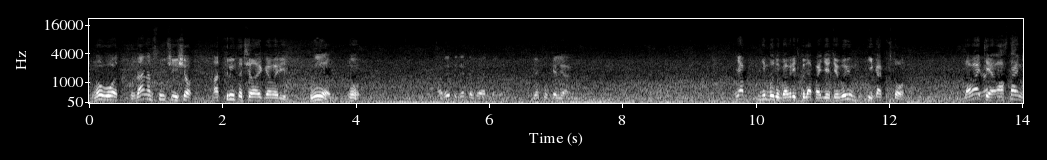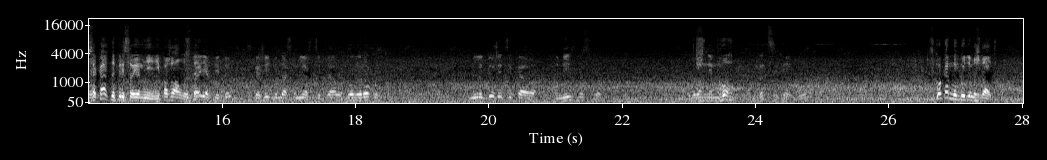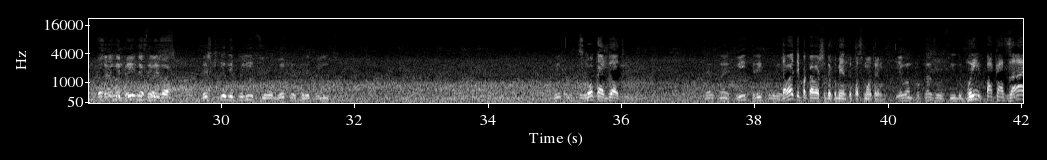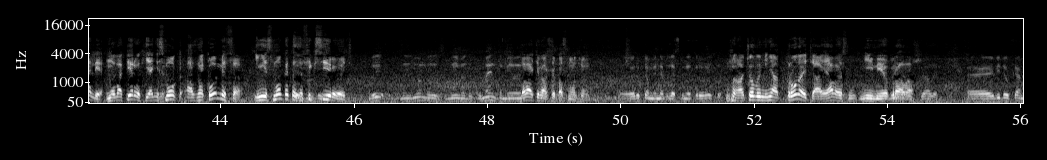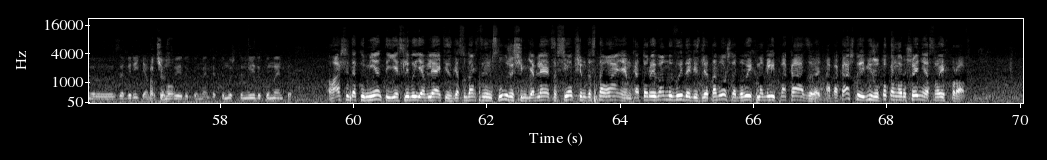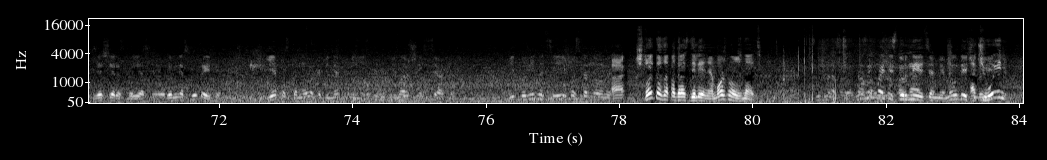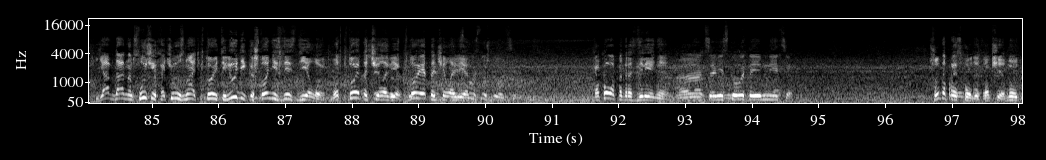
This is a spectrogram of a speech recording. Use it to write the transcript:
Ну вот, в данном случае еще открыто человек говорит. Нет, ну, А ви підете в армію, як ухилян. я не буду говорить, куда пойдете вы и как кто. Давайте оставимся каждый при своем мнении, пожалуйста. Куди я піду? Скажіть, будь ласка, мені ж цікаво. Новий року Мені дуже цікаво. на місць Москва. Коли вам Во. немає. 25, ну. Сколько мы будем ждать? Поки Все, не ви прийде приїхали, ви ж- 102. Ви ж хотіли поліцію, от викликали поліцію. Сколько поліцію. ждать? Я знаю, дві-три хвилини. Давайте пока ваши документы посмотрим. Я вам показував свої Вы документи. показали, но, во-первых, я не смог ознакомиться и не смог это зафиксировать. Ви знайомились з моїми документами. я вам Давайте ваши посмотрим. Е, Руками мене, будь ласка, не трогайте. Ну, а что вы меня трогаете, а я вас не имею Ви права? нарушали. Е, Відеокамеру заберіть, я вам Почему? покажу свої документи. Тому що це мої документи. Ваши документы, если вы являетесь государственным служащим, являются всеобщим доставанием, которые вам и выдались для того, чтобы вы их могли показывать. А пока что я вижу только нарушение своих прав. Я ще раз пояснюю. Ви мене слухаєте? Є постанова Кабінету міністрів 160. Відповідно цієї постанови. А что это за подразделение, можно узнать? Не займайтесь дурницями, молодий А чоловік. чего я... Я в данном случае хочу узнать, кто эти люди и что они здесь делают. Вот кто это человек, кто это человек, Військовослужбовці. какого подразделения, А, це військова таємниця. что это происходит вообще? Ну,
